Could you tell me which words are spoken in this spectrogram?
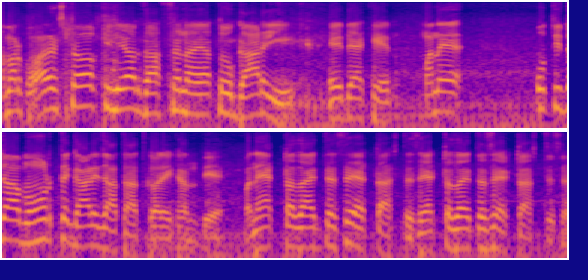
আমার ভয়েসটাও ক্লিয়ার যাচ্ছে না, এত গাড়ি, এই দেখেন। মানে প্রতিটা মুহূর্তে গাড়ি যাতায়াত করে এখান দিয়ে। মানে একটা যাইতেছে, একটা আসতেছে, একটা যাইতেছে, একটা আসতেছে।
